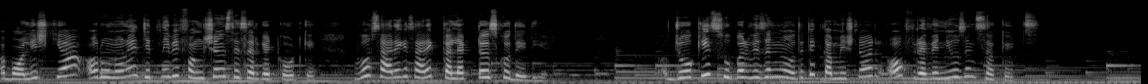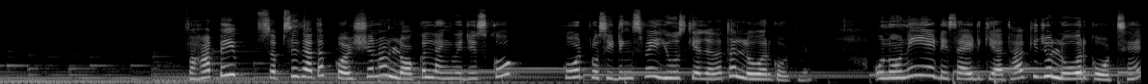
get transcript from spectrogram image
अबॉलिश किया और उन्होंने जितने भी फ़ंक्शंस थे सर्किट कोर्ट के, वो सारे के सारे कलेक्टर्स को दे दिए। जो कि सुपरविजन में होते थे commissioner of revenues and circuits वहाँ पे सबसे ज़्यादा पर्शियन और लोकल लैंग्वेजेस को कोर्ट प्रोसीडिंग्स में यूज़ किया जाता था लोअर कोर्ट में। उन्होंने ये डिसाइड किया था कि जो लोअर कोर्ट्स हैं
